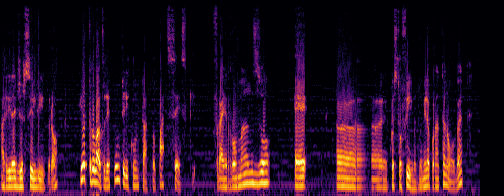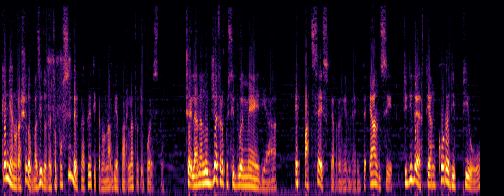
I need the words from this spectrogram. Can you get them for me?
a rileggersi il libro, io ho trovato dei punti di contatto pazzeschi fra il romanzo e uh, questo film, 2049, che mi hanno lasciato basito. Ho detto, possibile che la critica non abbia parlato di questo? Cioè, l'analogia fra questi due media è pazzesca praticamente, e anzi ti diverti ancora di più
